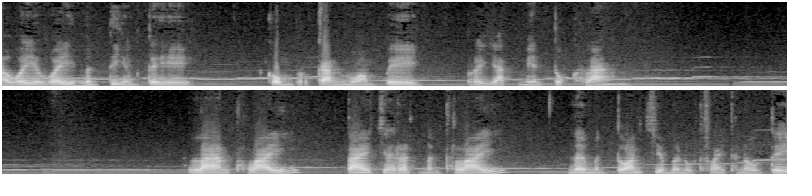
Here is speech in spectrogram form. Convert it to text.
អ្វីអ្វីមិនទៀងទេកុំប្រកាន់មាំពេកប្រយ័ត្នមានទុកខ្លាំង ឡានថ្លៃ តែចរិតមិនថ្លៃ នៅមិនទាន់ជាមនុស្សថ្លៃថ្នូរទេ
